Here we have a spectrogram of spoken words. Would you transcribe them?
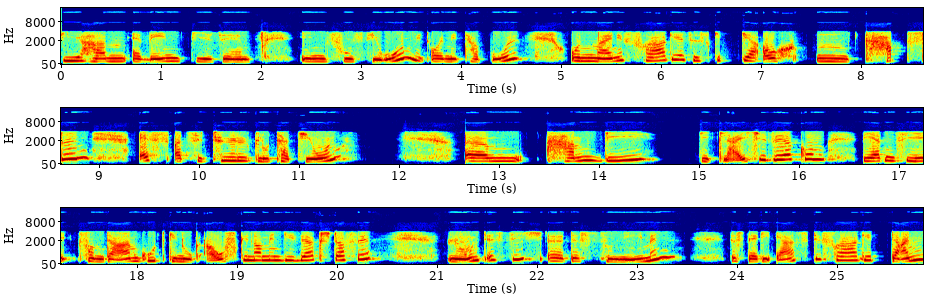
Sie haben erwähnt diese Infusion mit Eumetabol. Und meine Frage ist, es gibt ja auch ähm, Kapseln, S-Acetylglutathion. Ähm, haben die die gleiche Wirkung? Werden sie vom Darm gut genug aufgenommen, die Wirkstoffe? Lohnt es sich, äh, das zu nehmen? Das wäre die erste Frage. Dann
